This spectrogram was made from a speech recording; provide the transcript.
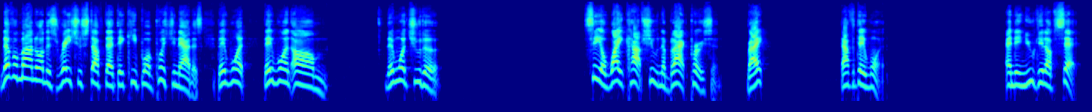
Never mind all this racial stuff that they keep on pushing at us. They want they want um they want you to see a white cop shooting a black person, right? That's what they want. And then you get upset.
